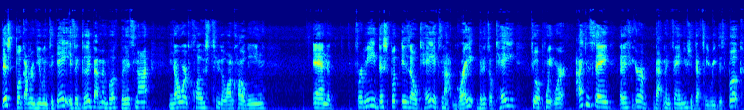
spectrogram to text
This book I'm reviewing today is a good Batman book, but it's not nowhere close to The Long Halloween. And for me, this book is okay. It's not great, but it's okay to a point where I can say that if you're a Batman fan, you should definitely read this book.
